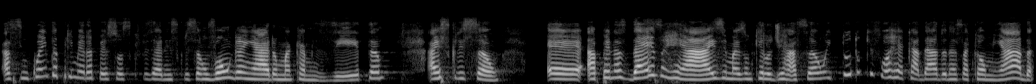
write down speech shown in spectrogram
as 50 primeiras pessoas que fizerem inscrição vão ganhar uma camiseta. A inscrição é, apenas 10 reais e mais um quilo de ração, e tudo que for arrecadado nessa caminhada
